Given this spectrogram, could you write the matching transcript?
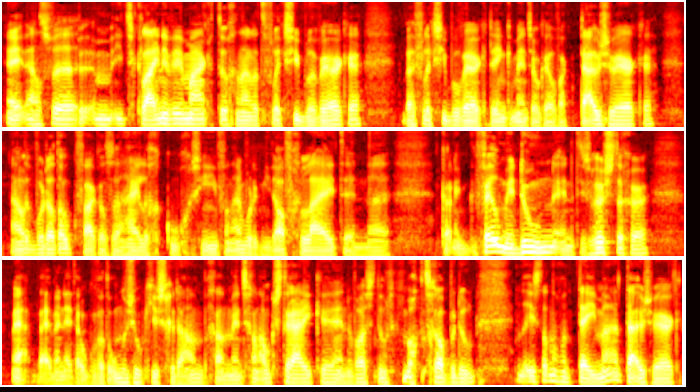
Hey, als we hem iets kleiner weer maken, terug naar dat flexibele werken. Bij flexibel werken denken mensen ook heel vaak thuiswerken. Nou, wordt dat ook vaak als een heilige koe gezien. Van, hè, word ik niet afgeleid en uh, kan ik veel meer doen en het is rustiger. Maar ja, wij hebben net ook wat onderzoekjes gedaan. We gaan, mensen gaan ook strijken en was doen, boodschappen doen. Is dat nog een thema, thuiswerk?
